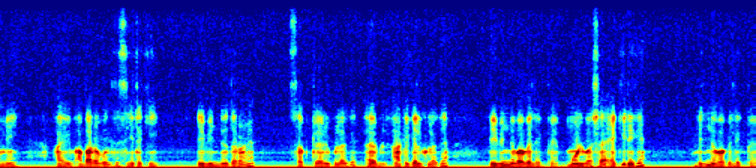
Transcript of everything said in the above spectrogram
আমি আবারও বলতেছি, এটা কি? বিভিন্ন ধরনের সফটওয়্যারগুলোকে আর্টিকেলগুলোকে বিভিন্নভাবে লিখবে। মূল ভাষা একই রেখে ভিন্নভাবে লিখবে।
